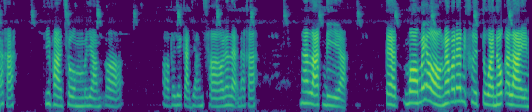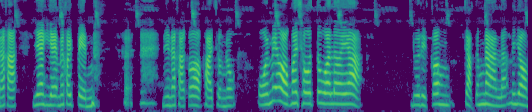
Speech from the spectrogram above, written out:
นะคะ ที่พาชมยามเอ่อบรรยากาศยามเช้านั่นแหละนะคะ น่ารักดีอะแต่มองไม่ออกนะว่านั่นคือตัวนกอะไรนะคะ แยกแยะไม่ค่อยเป็น นี่นะคะ ก็พาชมนก โอ้ยไม่ออกมาโชว์ตัวเลยอะ ดูดิกล้องจับตั้งนานแล้ว ไม่ยอม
